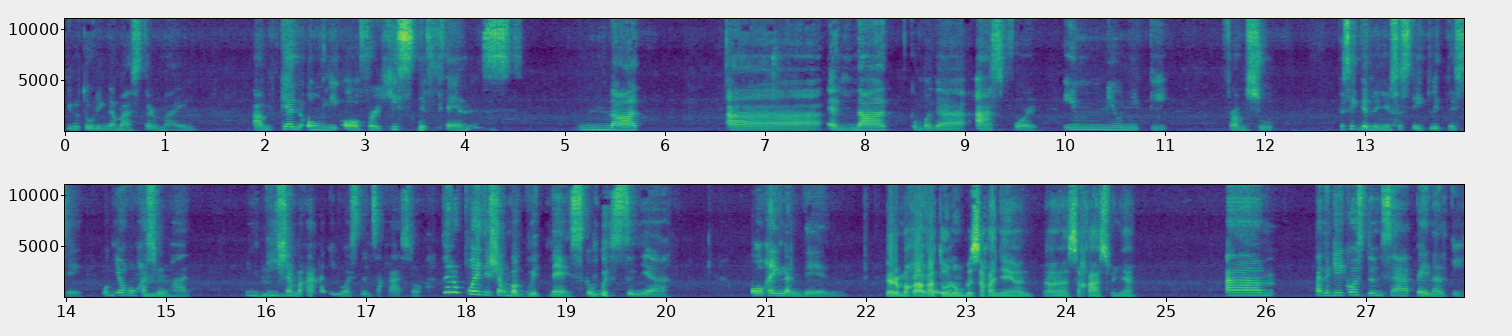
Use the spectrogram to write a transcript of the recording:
tinuturing na mastermind um, can only offer his defense not uh, and not kumbaga ask for immunity from suit. Kasi ganun yung sa state witness eh. Huwag niyo akong kasuhan. Hindi Mm. siya makakaiwas dun sa kaso. Pero pwede siyang mag-witness kung gusto niya. Okay lang din. Pero makakatulong ba sa kanya yon ah, sa kaso niya? Um, palagay ko dun sa penalty.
